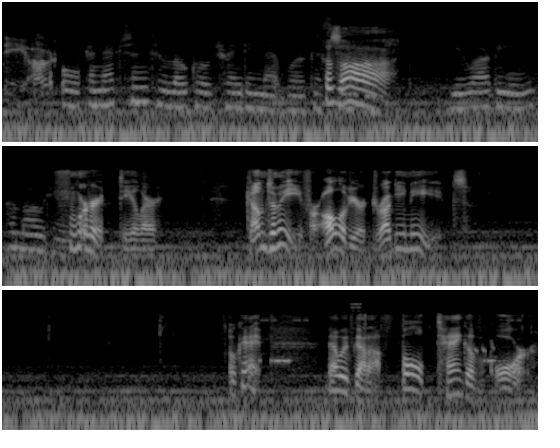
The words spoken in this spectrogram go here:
the art. Or connection to local trading network Huzzah! established. You are being promoted. We're a dealer. Come to me for all of your druggy needs. Okay, now we've got a full tank of ore.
